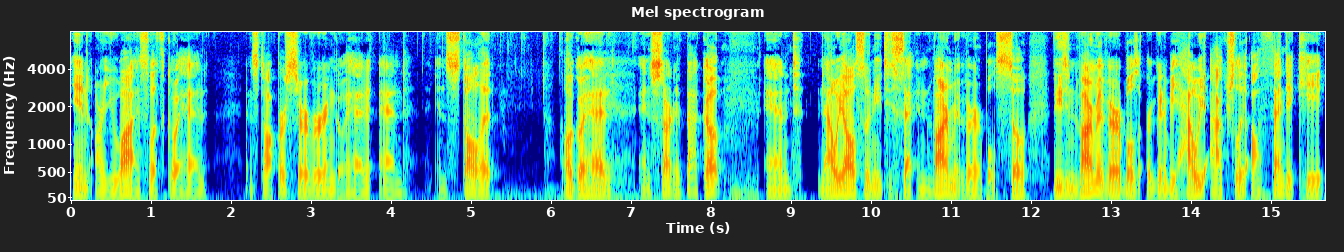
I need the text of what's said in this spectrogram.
in our UI. So let's go ahead and stop our server and go ahead and install it. I'll go ahead and start it back up. And now we also need to set environment variables. So these environment variables are going to be how we actually authenticate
